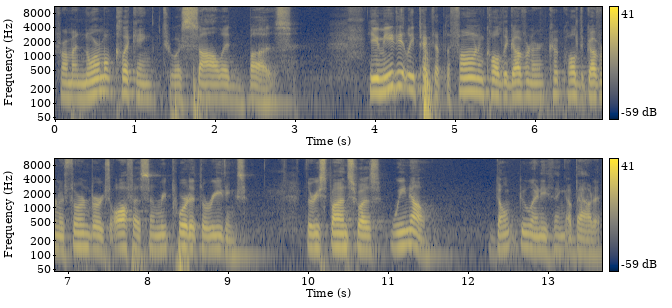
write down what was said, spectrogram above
from a normal clicking to a solid buzz. He immediately picked up the phone and called the governor, called the Governor Thornburgh's office and reported the readings. The response was, We know. Don't do anything about it.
